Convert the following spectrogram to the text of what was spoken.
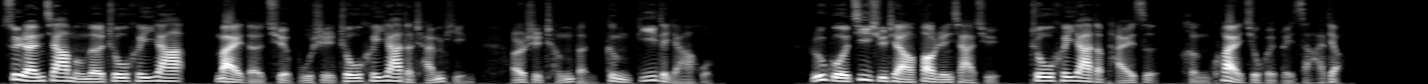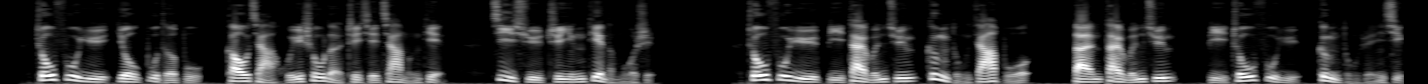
虽然加盟了周黑鸭，卖的却不是周黑鸭的产品，而是成本更低的鸭货。如果继续这样放任下去，周黑鸭的牌子很快就会被砸掉。周富裕又不得不高价回收了这些加盟店，继续直营店的模式。周富裕比戴文军更懂鸭脖，但戴文军比周富裕更懂人性。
